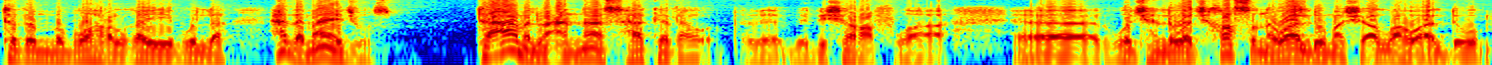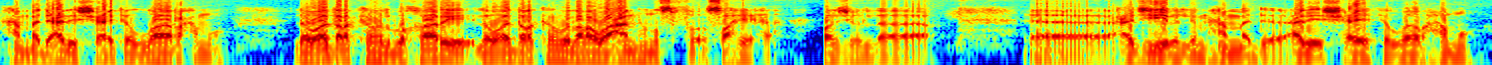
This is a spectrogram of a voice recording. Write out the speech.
تذم بظهر الغيب ولا هذا ما يجوز. تعامل مع الناس هكذا بشرف ووجها لوجه. خاصة أن والده ما شاء الله والده محمد علي الشعيثي الله يرحمه. لو أدركه البخاري لو أدركه لروى عنه نصف صحيحة. رجل آه، عجيب اللي محمد علي الشعيثي الله يرحمه. آه،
